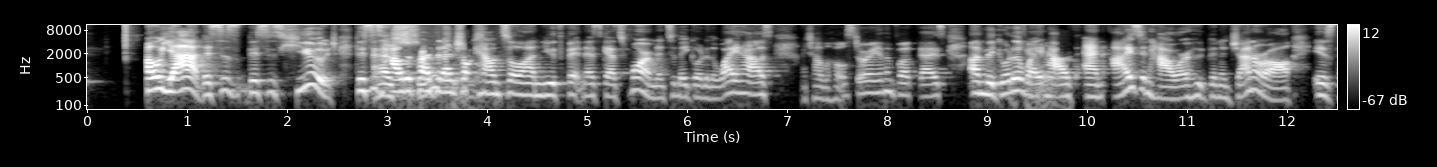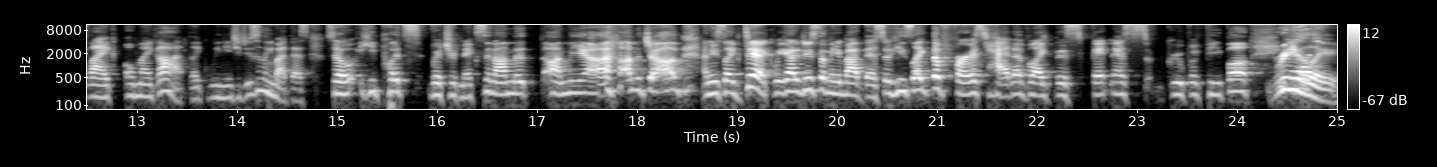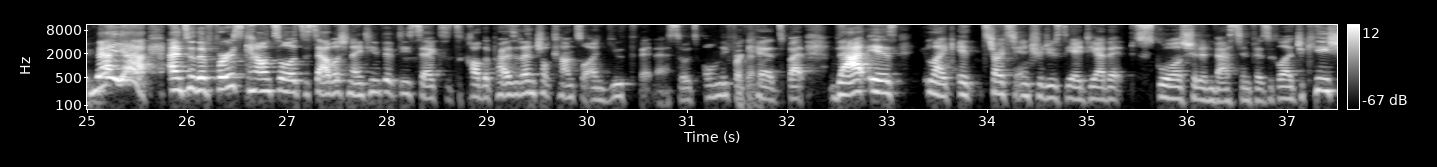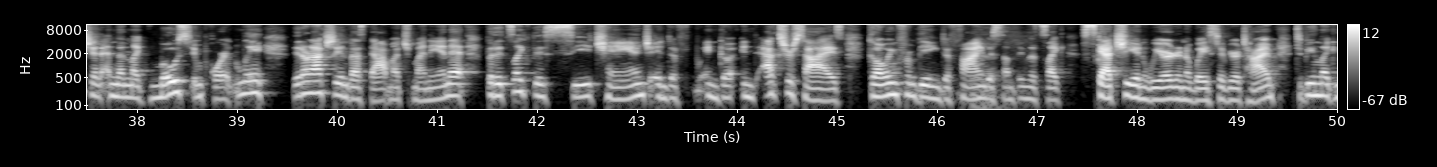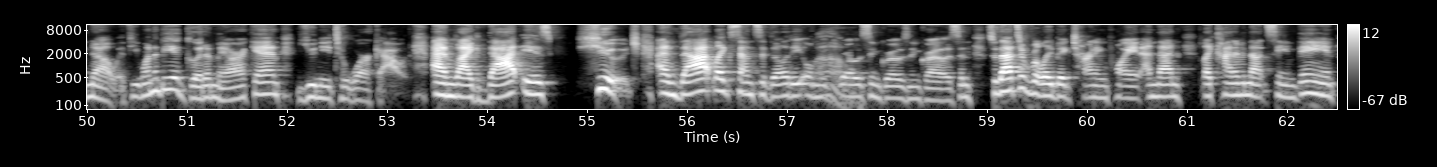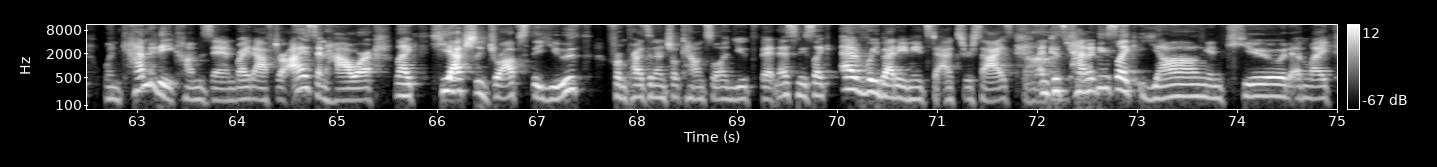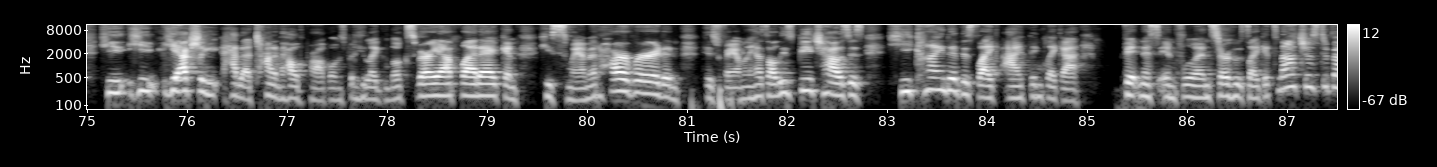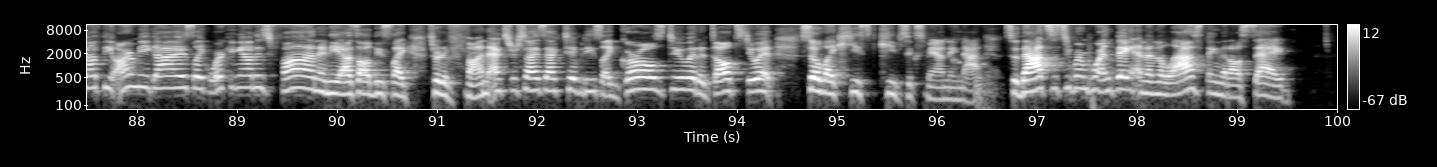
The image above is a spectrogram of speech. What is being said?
Oh yeah, this is this is huge. This is As how the Presidential Council on Youth Fitness gets formed. And so they go to the White House. I tell the whole story in the book, guys. Um, they go to the Can't White wait. House, and Eisenhower, who'd been a general, is like, "Oh my God, like we need to do something about this." So he puts Richard Nixon on the on the uh, on the job, and he's like, "Dick, we got to do something about this." So he's like the first head of like this fitness group of people. Really? And, yeah, yeah. And so the first council, it's established in 1956. It's called the Presidential Council on Youth Fitness. So it's only for okay. kids, but that is like it starts to introduce the idea that schools should invest in physical education and then like most importantly they don't actually invest that much money in it but it's like this sea change in def- in, go- in exercise going from being defined yeah. as something that's like sketchy and weird and a waste of your time to being like no if you want to be a good american you need to work out and like that is huge. And that like sensibility only wow. grows and grows and grows. And so that's a really big turning point. And then like kind of in that same vein when kennedy comes in right after eisenhower like he actually drops the youth from Presidential Council on Youth Fitness. And he's like, everybody needs to exercise. Gotcha. And because Kennedy's like young and cute and like he he he actually had a ton of health problems, but he like looks very athletic and he swam at Harvard and his family has all these beach houses. He kind of is like, I think like a fitness influencer who's like, it's not just about the army guys, like working out is fun. And he has all these like sort of fun exercise activities, like girls do it, adults do it. So like he keeps expanding that. So that's a super important thing. And then the last thing that I'll say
